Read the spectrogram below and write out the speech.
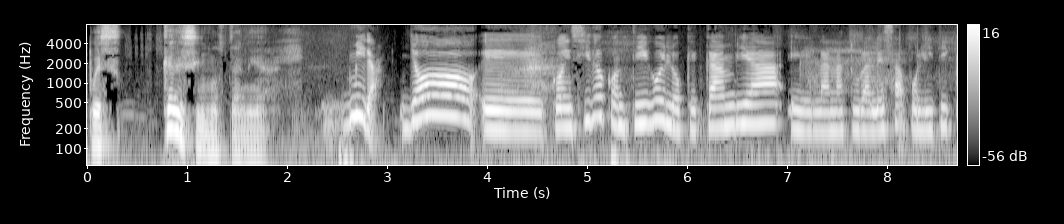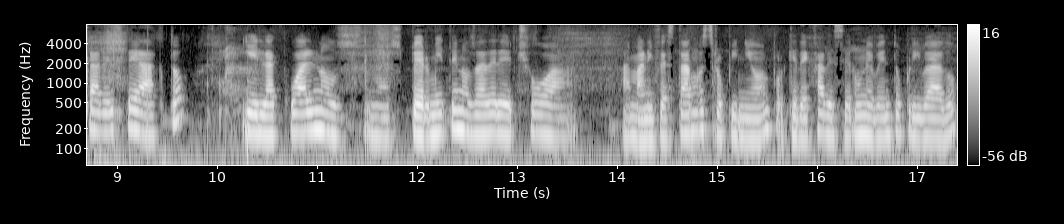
Pues, ¿qué decimos, Tania? Mira, yo eh, coincido contigo y lo que cambia eh, la naturaleza política de este acto y en la cual nos, nos permite, nos da derecho a, manifestar nuestra opinión porque deja de ser un evento privado,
